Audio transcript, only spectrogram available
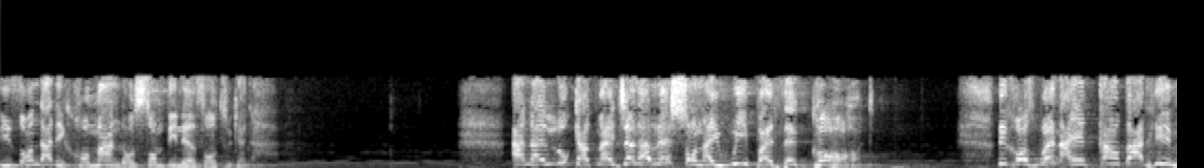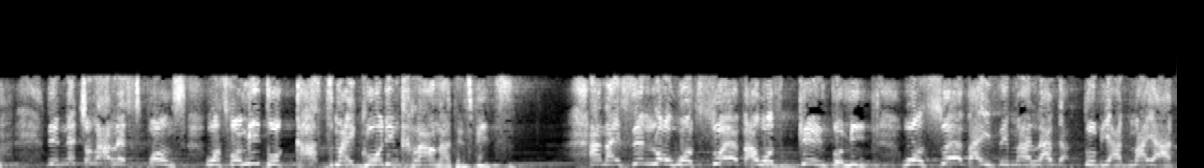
is under the command of something else altogether. And I look at my generation, I weep, I say, God. Because when I encountered him, the natural response was for me to cast my golden crown at his feet. And I say, Lord, whatsoever was gained to me, whatsoever is in my life that, to be admired,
